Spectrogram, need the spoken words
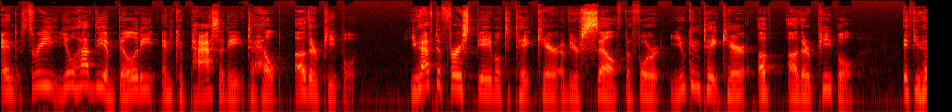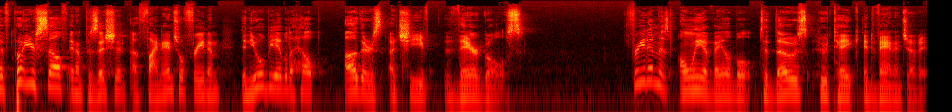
And three, you'll have the ability and capacity to help other people. You have to first be able to take care of yourself before you can take care of other people. If you have put yourself in a position of financial freedom, then you will be able to help others achieve their goals. Freedom is only available to those who take advantage of it.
